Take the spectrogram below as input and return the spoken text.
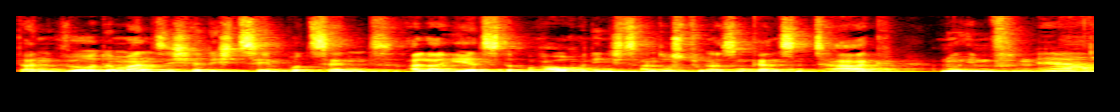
dann würde man sicherlich 10 Prozent aller Ärzte brauchen, die nichts anderes tun, als den ganzen Tag nur impfen. Ja.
